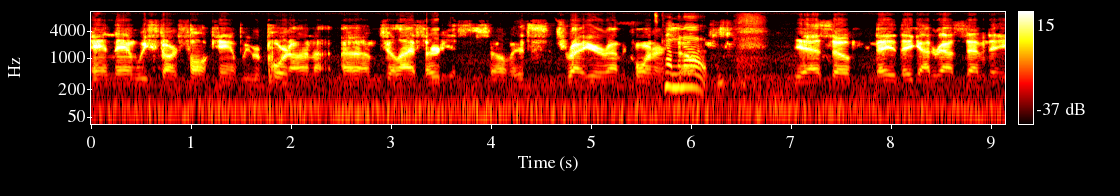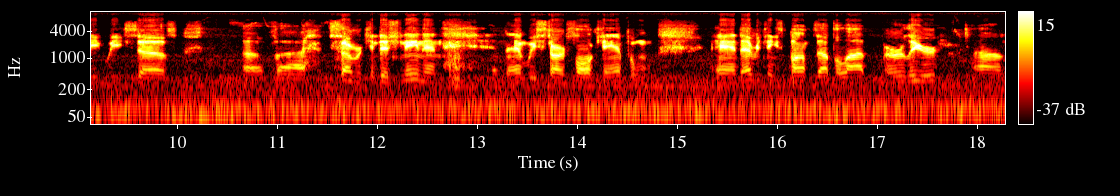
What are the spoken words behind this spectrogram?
and then we start fall camp. We report on um, July 30th, so it's it's right here around the corner. Coming so, up. Yeah, so they they got around seven to eight weeks of of uh, summer conditioning, and and then we start fall camp, and, and everything's bumped up a lot earlier. Um,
